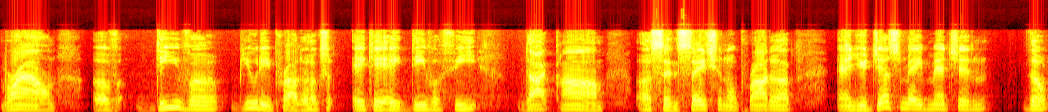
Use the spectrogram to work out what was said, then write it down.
Brown of Diva Beauty Products, aka DivahFeet.com, a sensational product and you just made mention the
